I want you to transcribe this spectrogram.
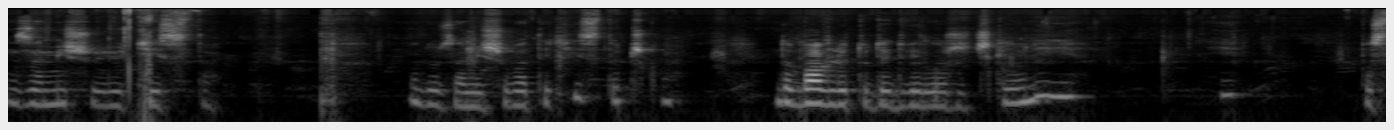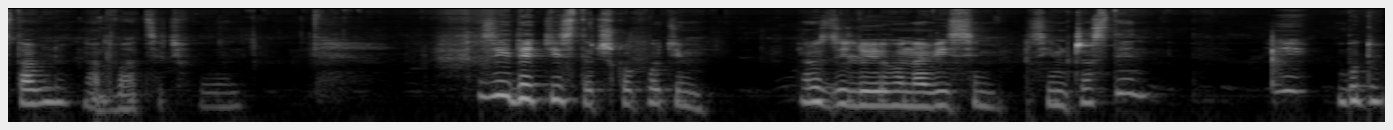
і замішую тісто. Буду замішувати тісточко, добавлю туди дві ложечки олії і поставлю на 20 хвилин. Зійде тістечко, потім розділю його на 8-7 частин і буду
